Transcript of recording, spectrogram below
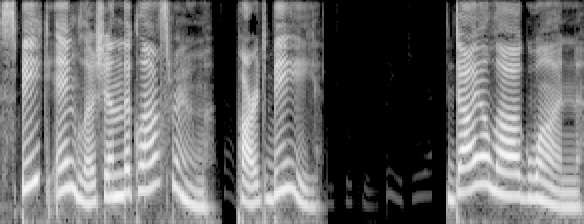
Speak English in the classroom. Part B. Dialogue 1.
